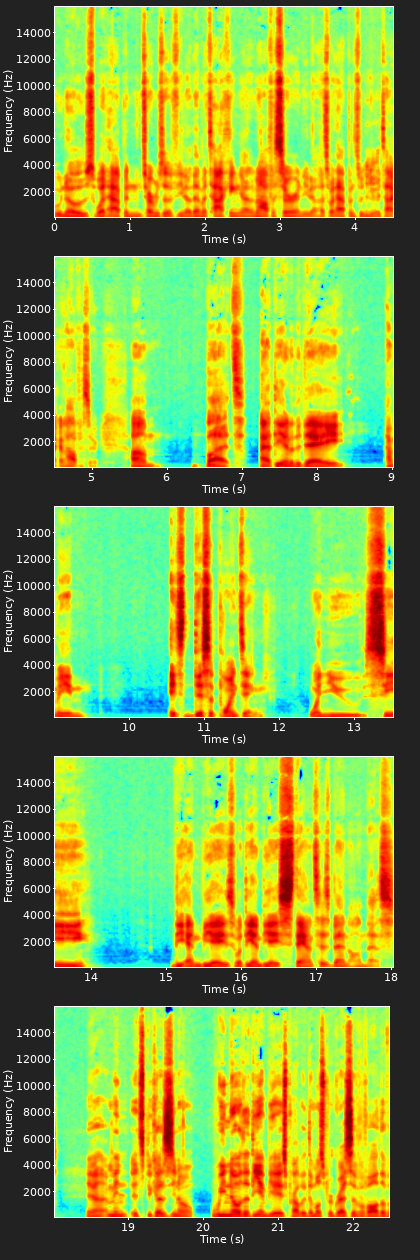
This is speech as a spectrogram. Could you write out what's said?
who knows what happened in terms of you know them attacking an officer, and you know that's what happens when you attack an officer. Um, but at the end of the day, I mean, it's disappointing when you see the NBA's what the NBA's stance has been on this. Yeah, I mean, it's because, you know, we know that the NBA is probably the most progressive of all the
